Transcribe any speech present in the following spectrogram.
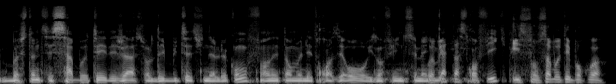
Boston s'est saboté déjà sur le début de cette finale de conf en étant mené 3-0. Ils ont fait une semaine Ouais, catastrophique. Ils se sont sabotés pourquoi?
